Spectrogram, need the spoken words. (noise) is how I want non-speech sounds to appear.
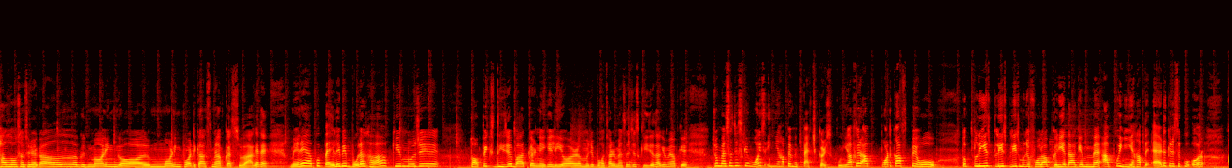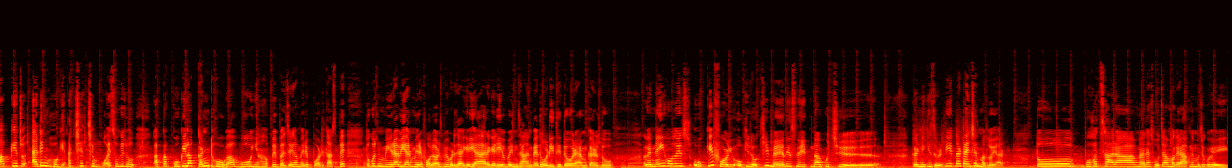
Hello सत good morning all morning podcast में आपका स्वागत है। मैंने आपको पहले भी बोला था कि मुझे टॉपिक्स दीजिए बात करने के लिए और मुझे बहुत सारे मैसेजेस कीजिए ताकि मैं आपके, जो मैसेजेस के वॉइस यहाँ पे मैं पैच कर सकूँ। या फिर आप पॉडकास्ट पे हो तो प्लीज़ प्लीज़ प्लीज़ मुझे फॉलो अप करिए ताकि मैं आपको यहाँ पे ऐड कर सकूँ और आपके जो एडिंग होगी, अच्छे अच्छे वॉइस होगी, जो आपका कोकिला कंठ होगा, वो यहाँ पे बजेगा मेरे पॉडकास्ट पे। तो कुछ मेरा भी यार, मेरे फॉलोअर्स भी बढ़ जाएँगे। यार, अगर ये इंसान पे थोड़ी थी तो रहम कर दो। अगर नहीं हो तो इस ओके फॉर यू ओके रोकी मैंने इसे इतना कुछ करने की ज़रूरत नहीं, इतना टेंशन मत लो यार। तो बहुत सारा मैंने सोचा, मगर आपने मुझे कोई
